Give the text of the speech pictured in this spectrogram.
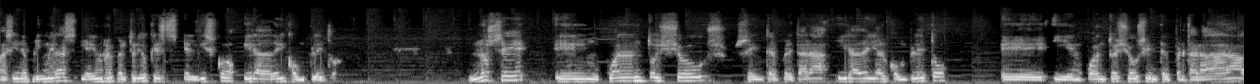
así de primeras, y hay un repertorio que es el disco Ira Day completo. No sé en cuántos shows se interpretará Ira Day al completo, eh, y en cuanto show se interpretará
